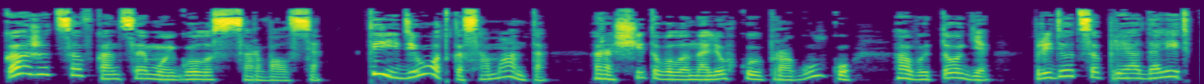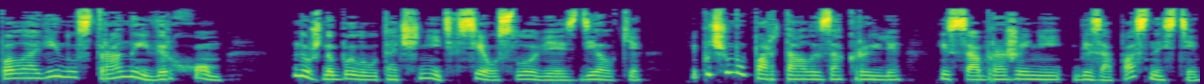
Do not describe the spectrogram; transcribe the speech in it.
Кажется, в конце мой голос сорвался. «Ты идиотка, Саманта! рассчитывала на легкую прогулку, а в итоге придется преодолеть половину страны верхом. Нужно было уточнить все условия сделки. И почему порталы закрыли? Из соображений безопасности?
